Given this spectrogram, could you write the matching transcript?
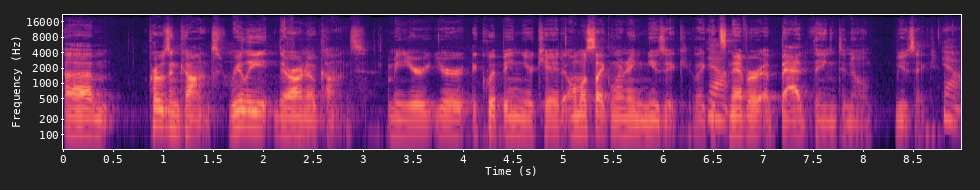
Um, pros and cons. Really, there are no cons. I mean, you're you're equipping your kid almost like learning music. Like it's never a bad thing to know music. yeah,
